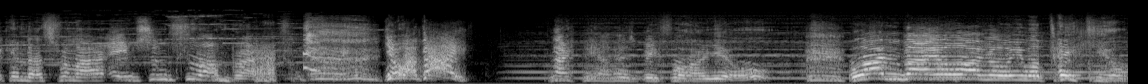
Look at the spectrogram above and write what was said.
Awakened us from our ancient slumber. You will die! Like the others before you. One by one we will take you.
